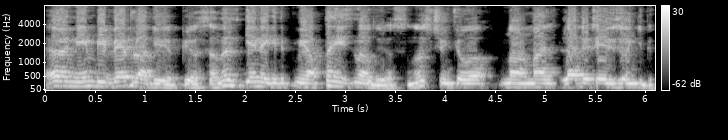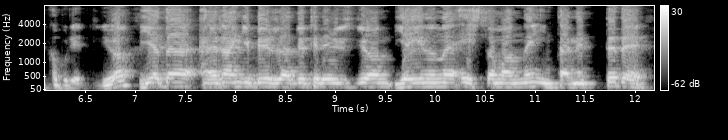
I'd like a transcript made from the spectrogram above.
Örneğin bir web radyo yapıyorsanız gene gidip MÜYAP'tan izin alıyorsunuz. Çünkü o normal radyo televizyon gibi kabul ediliyor. Ya da herhangi bir radyo televizyon yayınını eş zamanlı internette de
